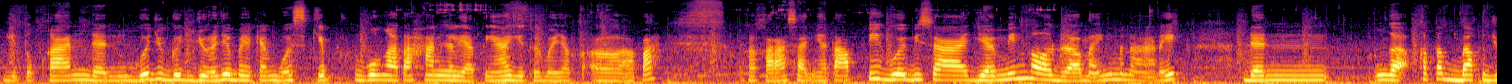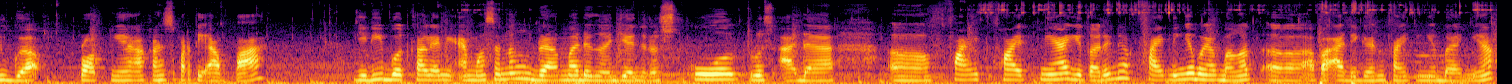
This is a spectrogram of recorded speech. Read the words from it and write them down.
gitu kan. Dan gue juga jujur aja banyak yang gue skip gue nggak tahan ngelihatnya gitu banyak uh, apa kekerasannya. Tapi gue bisa jamin kalau drama ini menarik dan nggak ketebak juga plotnya akan seperti apa jadi buat kalian yang emang seneng drama dengan genre school terus ada uh, fight fightnya gitu. Ada nih fightingnya banyak banget uh, apa adegan fightingnya banyak.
